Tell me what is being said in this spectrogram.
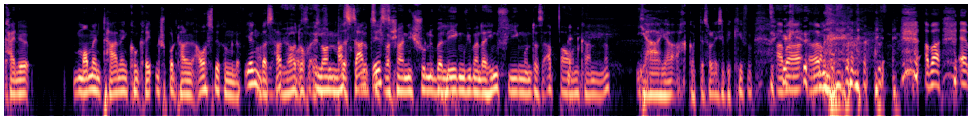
keine momentanen konkreten spontanen Auswirkungen auf irgendwas hat. Ja, doch Elon Musk wird sich ist. wahrscheinlich schon überlegen, wie man da hinfliegen und das abbauen kann. Ne? Ja, ja, ach Gott, das soll nicht so viel kiffen. Aber, ähm, aber äh,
